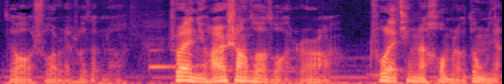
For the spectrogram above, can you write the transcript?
最后说出来说怎么着，说这女孩上厕所的时候啊，出来听着后面有动静，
